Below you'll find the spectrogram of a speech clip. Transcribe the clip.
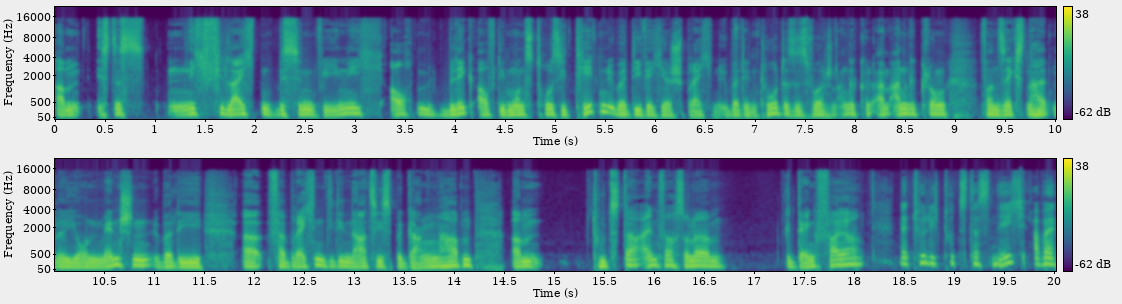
Ähm, ist es nicht vielleicht ein bisschen wenig, auch mit Blick auf die Monstrositäten, über die wir hier sprechen, über den Tod, das ist vorhin schon angeklungen, von 6,5 Millionen Menschen, über die äh, Verbrechen, die die Nazis begangen haben. Ähm, tut's da einfach so eine Gedenkfeier? Natürlich tut's das nicht, aber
